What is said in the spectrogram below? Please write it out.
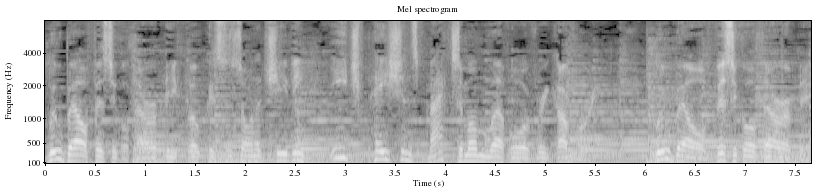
Bluebell Physical Therapy focuses on achieving each patient's maximum level of recovery. Bluebell Physical Therapy,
